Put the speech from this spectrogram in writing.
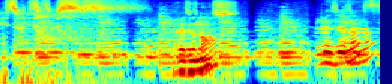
Résonance. Résonance Résonance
